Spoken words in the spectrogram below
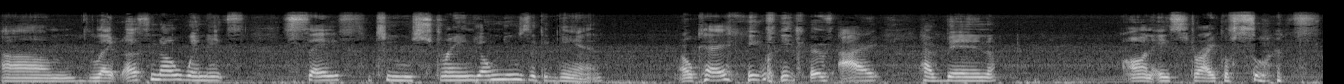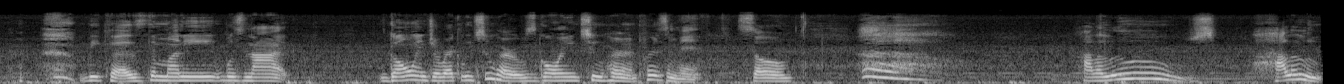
Um, let us know when it's safe to stream your music again. Okay? because I have been on a strike of sorts because the money was not going directly to her, it was going to her imprisonment. So Hallelujah. Hallelujah.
